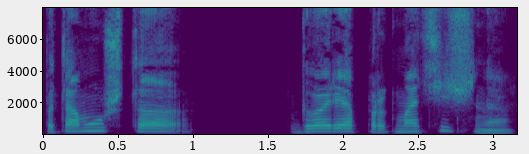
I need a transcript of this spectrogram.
потому что, говоря прагматично,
